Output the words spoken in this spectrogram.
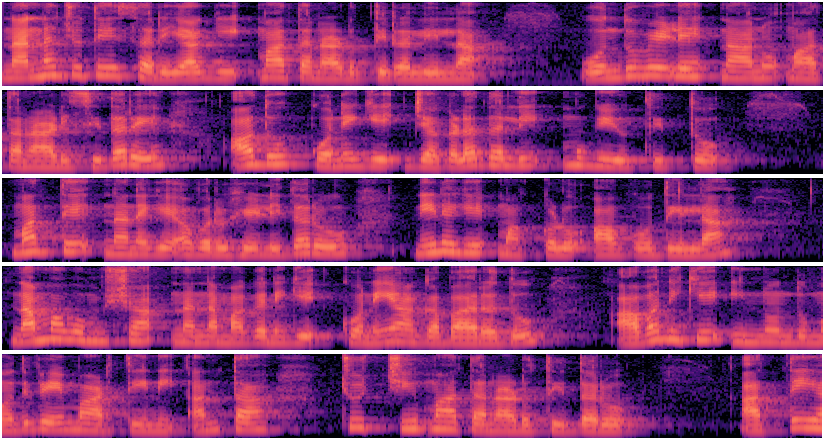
ನನ್ನ ಜೊತೆ ಸರಿಯಾಗಿ ಮಾತನಾಡುತ್ತಿರಲಿಲ್ಲ. ಒಂದು ವೇಳೆ ನಾನು ಮಾತನಾಡಿಸಿದರೆ ಅದು ಕೊನೆಗೆ ಜಗಳದಲ್ಲಿ ಮುಗಿಯುತ್ತಿತ್ತು. ಮತ್ತೆ ನನಗೆ ಅವರು ಹೇಳಿದರು, ನಿನಗೆ ಮಕ್ಕಳು ಆಗೋದಿಲ್ಲ. ನಮ್ಮ ವಂಶ ನನ್ನ ಮಗನಿಗೆ ಕೊನೆಯಾಗಬಾರದು. ಅವನಿಗೆ ಇನ್ನೊಂದು ಮದುವೆ ಮಾಡ್ತೀನಿ ಅಂತ ಚುಚ್ಚಿ ಮಾತನಾಡುತ್ತಿದ್ದರು. ಅತ್ತೆಯ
